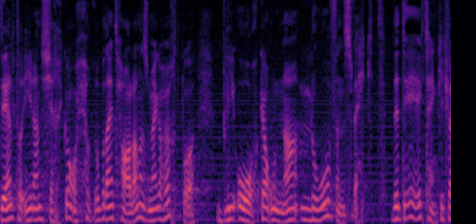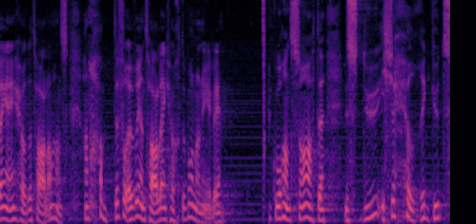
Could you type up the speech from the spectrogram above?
deltar i den kirka og hører på de talene som jeg har hørt på, blir åka unna lovens vekt. Det er det jeg tenker hver gang jeg hører talene hans. Han hadde for øvrig en tale jeg hørte på nå nylig, hvor han sa at hvis du ikke hører Guds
